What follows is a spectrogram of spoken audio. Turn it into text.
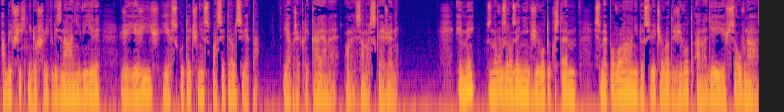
aby všichni došli k vyznání víry, že Ježíš je skutečně spasitel světa, jak řekli krajané oné samarské ženy. I my, znovu zrození k životu křtem, jsme povoláni dosvědčovat život a naději, jež jsou v nás.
